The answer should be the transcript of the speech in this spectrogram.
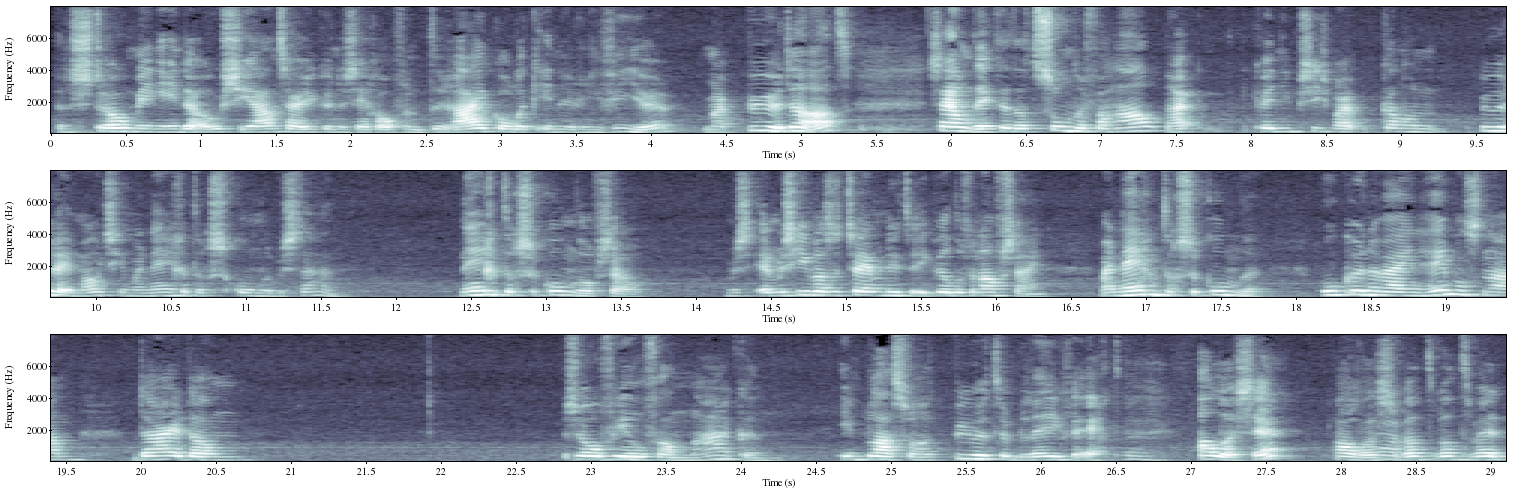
een stroming in de oceaan zou je kunnen zeggen, of een draaikolk in een rivier. Maar puur dat. Zij ontdekte dat zonder verhaal, nou, ik weet niet precies, maar kan een pure emotie maar 90 seconden bestaan. 90 seconden of zo. En misschien was het twee minuten, ik wilde vanaf zijn. Maar 90 seconden. Hoe kunnen wij in hemelsnaam daar dan zoveel van maken? In plaats van het puur te beleven, echt alles, hè? Alles. Ja. Want, want wij,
